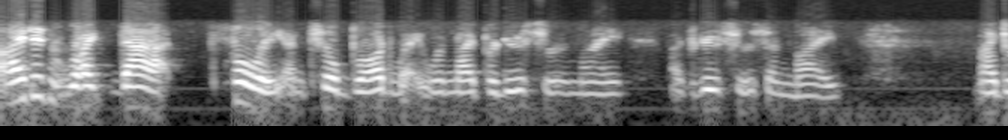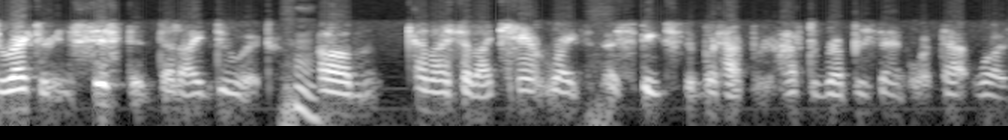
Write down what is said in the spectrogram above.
I didn't write that fully until Broadway, when my producer and my my producers and my my director insisted that I do it. Hmm. Um, and I said I can't write a speech that would have to, have to represent what that was.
